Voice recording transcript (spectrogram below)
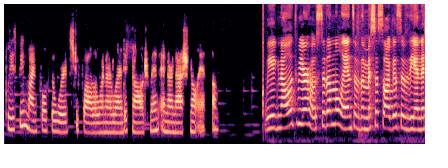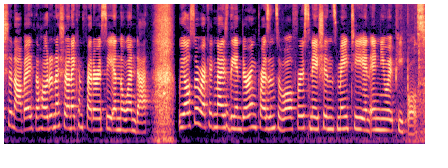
Please be mindful of the words to follow in our land acknowledgement and our national anthem. We acknowledge we are hosted on the lands of the Mississaugas of the Anishinaabe, the Haudenosaunee Confederacy, and the Wendat. We also recognize the enduring presence of all First Nations, Métis, and Inuit peoples.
